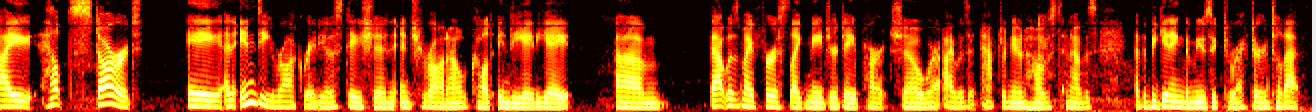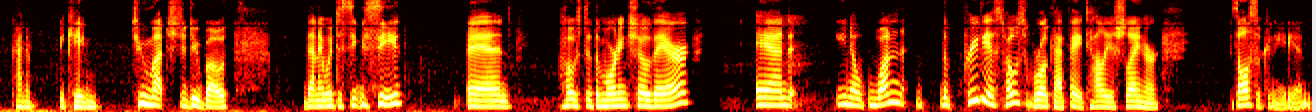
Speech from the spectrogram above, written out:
I helped start a an indie rock radio station in Toronto called Indie eighty eight. Um, that was my first like major day part show where I was an afternoon host, and I was at the beginning the music director until that kind of became too much to do both. Then I went to CBC and hosted the morning show there. And, you know, one, the previous host of World Cafe, Talia Schlanger, is also Canadian.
